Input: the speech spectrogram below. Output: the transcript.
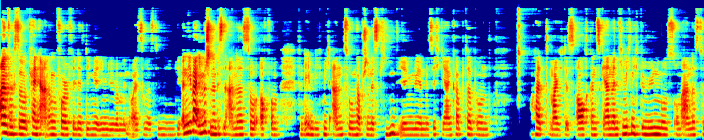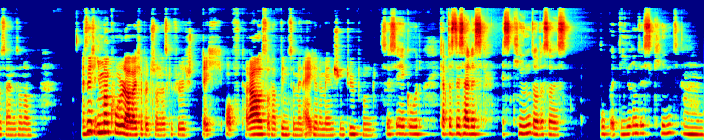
einfach so, keine Ahnung, voll viele Dinge irgendwie über mein Äußeres. Irgendwie. Und ich war immer schon ein bisschen anders, so auch vom, von dem, wie ich mich anzogen habe, schon als Kind irgendwie, und was ich gern gehabt habe. Und heute mag ich das auch ganz gern, wenn ich mich nicht bemühen muss, um anders zu sein, sondern ist nicht immer cool, aber ich habe jetzt schon das Gefühl, ich steche oft heraus oder bin so mein eigener Menschentyp. Und das ist eh gut. Ich glaube, dass das halt als, als Kind oder so als pubertierendes Kind mhm.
